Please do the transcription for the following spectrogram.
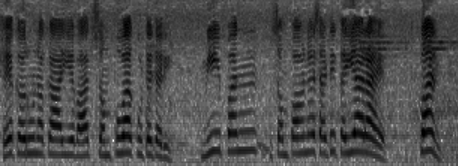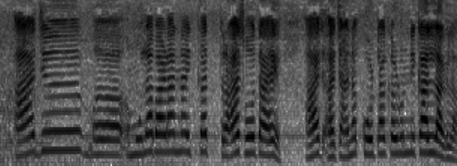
हे करू नका हे वाद संपवा कुठेतरी. मी पण संपवण्यासाठी तयार आहे. पण आज मुलाबाळांना इतका त्रास होत आहे. आज अचानक कोर्टाकडून निकाल लागला.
